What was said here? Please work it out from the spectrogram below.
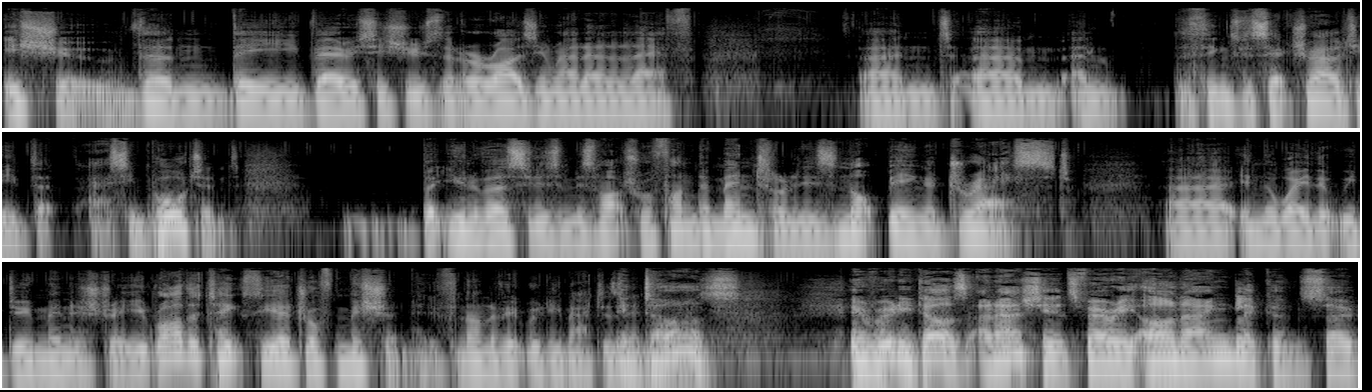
issue than the various issues that are arising around LLF and um, and the things with sexuality. That that's important, but universalism is much more fundamental and is not being addressed. Uh, in the way that we do ministry, it rather takes the edge off mission if none of it really matters. It anyway. does. It really does. And actually, it's very un Anglican. So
